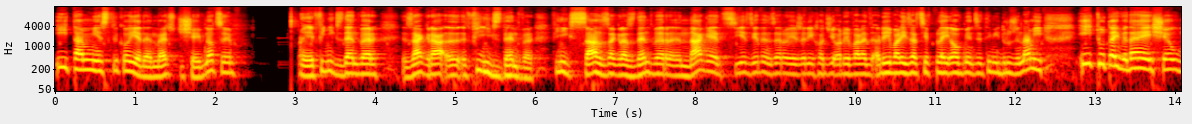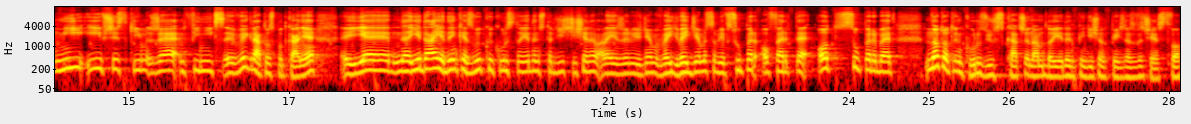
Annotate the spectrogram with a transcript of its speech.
i tam jest tylko jeden mecz dzisiaj w nocy. E, Phoenix Denver zagra. e, Phoenix Denver. Phoenix Suns zagra z Denver Nuggets. Jest 1-0, jeżeli chodzi o rywali- rywalizację w playoff między tymi drużynami. I tutaj wydaje się mi i wszystkim, że Phoenix wygra to spotkanie. Je, jedna jedynkę, zwykły kurs to 1,47, ale jeżeli wejdziemy, wej- wejdziemy sobie w super ofertę od Superbet, no to ten kurs już skacze nam do 1,55 na zwycięstwo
